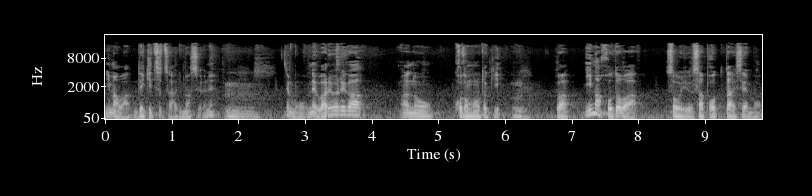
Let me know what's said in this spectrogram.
今はできつつありますよね。うん。でもね、我々が、あの、子供の時うん。は、今ほどはそういうサポート体制も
